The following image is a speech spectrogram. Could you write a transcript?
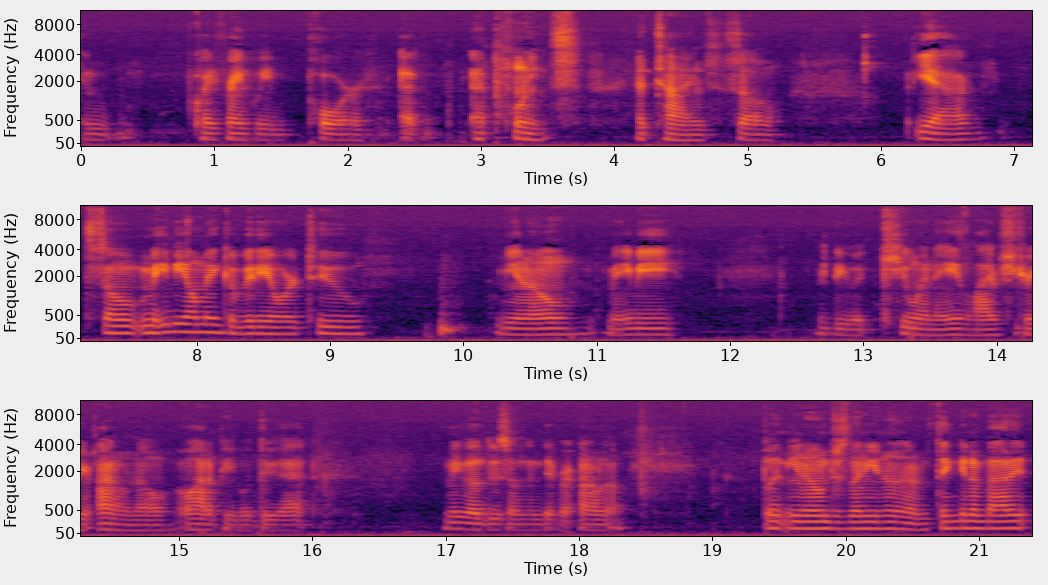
and quite frankly poor at at points at times. So yeah, so maybe I'll make a video or two. You know, maybe do a Q&A live stream. I don't know. A lot of people do that. Maybe I'll do something different. I don't know. But, you know, I'm just letting you know that I'm thinking about it.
